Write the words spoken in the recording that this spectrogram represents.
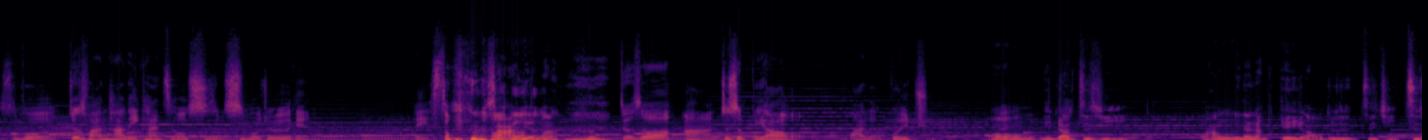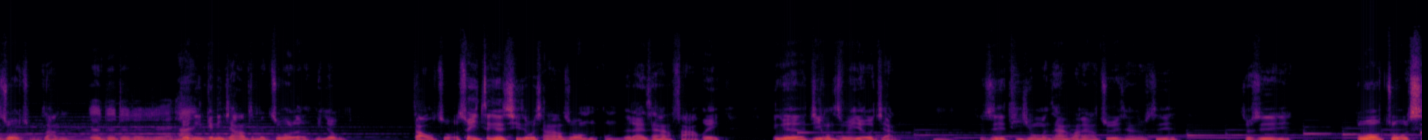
师伯就是反正他离开之后，师师伯就有点北宋 傻眼吗？就是说啊，就是不要坏了规矩哦，你不要自己，好像人家讲 gay 佬，就是自己自作主张。对对对对对对，就已经跟你讲要怎么做了，你就照做。所以这个其实我想要说，我们我们这来参加法会，那个济公师傅也有讲，嗯，就是提醒我们参加法要注意一下，就是。就是多做事，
